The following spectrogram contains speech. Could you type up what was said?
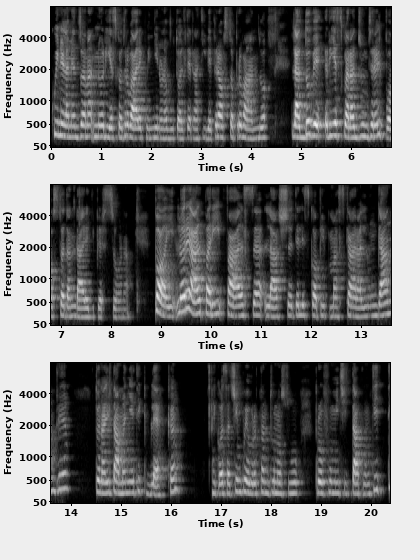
qui nella mia zona non riesco a trovare, quindi non ho avuto alternative, però sto provando laddove riesco a raggiungere il posto ad andare di persona. Poi L'Oreal Paris False Lash Telescopic Mascara allungante, tonalità Magnetic Black, che costa 5,81 euro su profumicità.it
